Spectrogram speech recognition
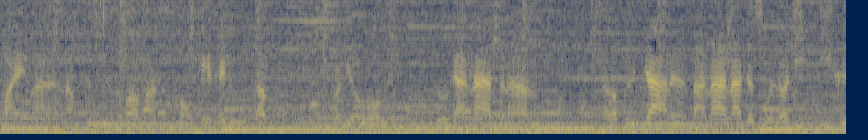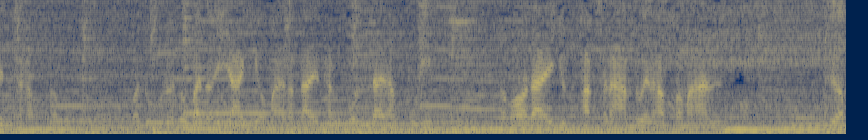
ใหม่มานำเสนอแล้วก็มาลองเทสให้ดูครับก็เดี๋ยวดูการหน้าสนาม แล้วก็พื้นหญ้าอะไรต่างๆน่าน่าจะสวยแล้วดีดีขึ้นนะครับครับมก็ดูโดยทั่วไปตอนนี้หญ้าเขียวมาครับได้ทั้งฝนได้ทั้งปุ๋ย แล้วก็ได้หยุดพักสนามด้วยนะครับประมาณเกือบ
